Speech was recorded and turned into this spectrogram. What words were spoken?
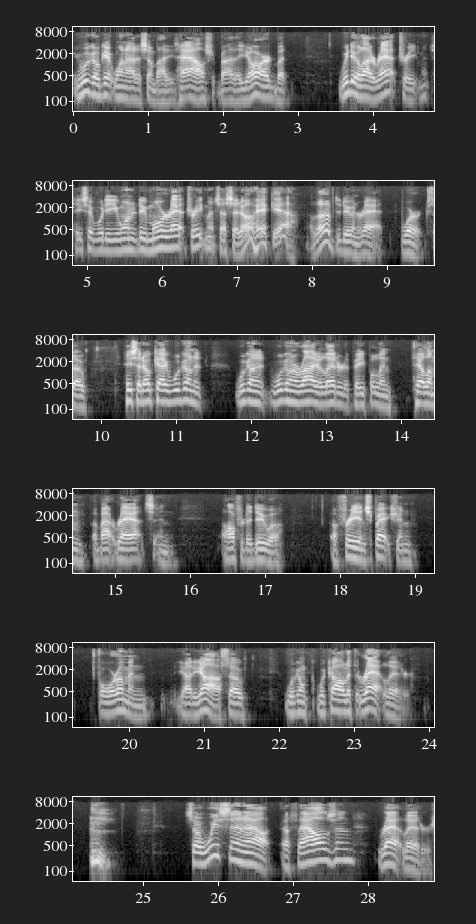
We'll go get one out of somebody's house or by the yard, but we do a lot of rat treatments. He said, well, do you want to do more rat treatments? I said, oh, heck yeah. I love to doing rat work. So he said, okay, we're going to, we're going to, we're going to write a letter to people and tell them about rats and offer to do a, a free inspection for them and yada yada. So we're going we call it the rat letter. so we sent out a thousand rat letters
